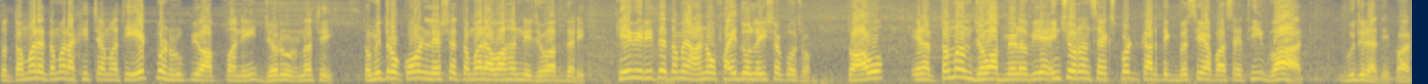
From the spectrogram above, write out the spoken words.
તો તમારે તમારા ખીચામાંથી એક પણ રૂપિયો આપવાની જરૂર નથી. તો મિત્રો, કોણ લેશે તમારા વાહનની જવાબદારી? કેવી રીતે તમે આનો ફાયદો લઈ શકો છો? તો આવો, એના તમામ જવાબ મેળવીએ. ઇન્સ્યોરન્સ એક્સપર્ટ કાર્તિક બસિયા પાસેથી વાત ગુજરાતી પર.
